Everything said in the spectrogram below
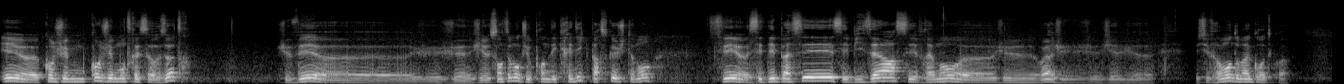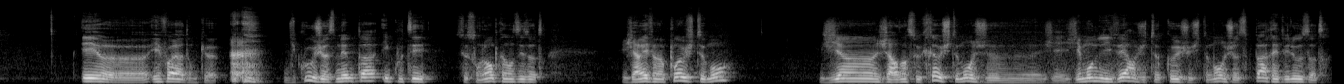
Et euh, quand, je, vais montrer ça aux autres, je vais, j'ai le sentiment que je vais prendre des crédits parce que justement c'est dépassé, c'est bizarre, c'est vraiment, je, voilà, je, suis vraiment dans ma grotte quoi. Et, et voilà donc, du coup j'ose même pas écouter ce son-là en présence des autres. J'arrive à un point justement j'ai un jardin secret où justement j'ai mon univers que justement j'ose pas révéler aux autres.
